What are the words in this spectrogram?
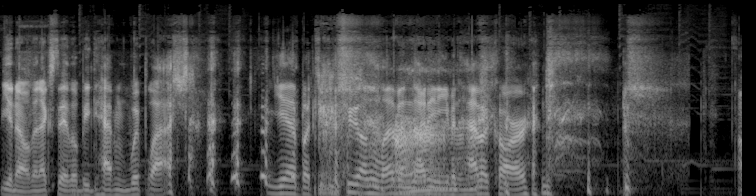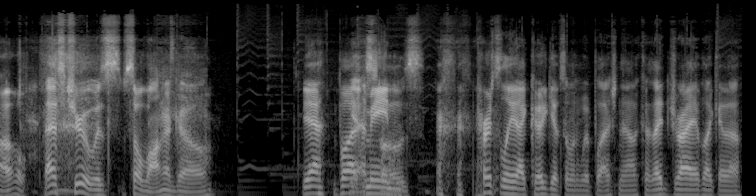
you know the next day they'll be having whiplash. Yeah, but in 2011, I didn't even have a car. Oh, That's true. It was so long ago. yeah, but Yeah, I mean, suppose. Personally, I could give someone whiplash now because I drive like a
